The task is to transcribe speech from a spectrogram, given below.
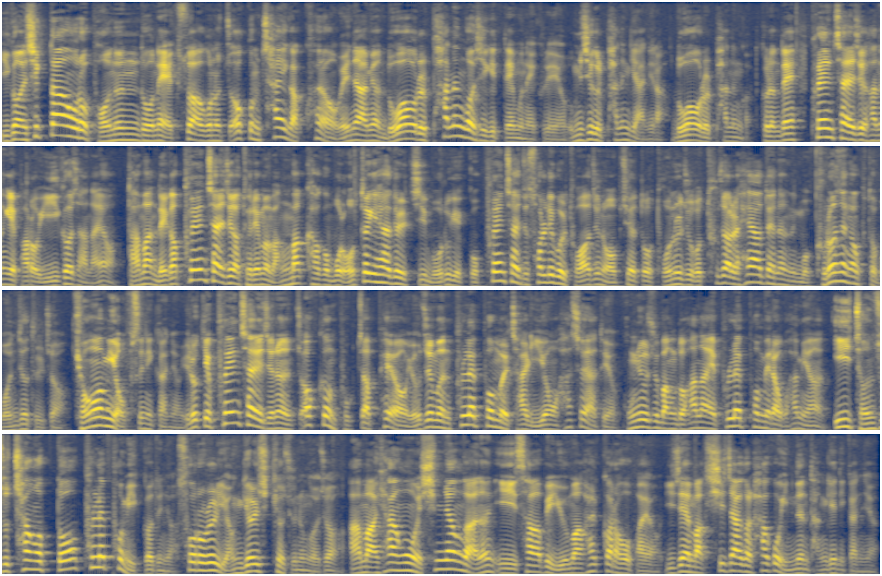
이건 식당으로 버는 돈의 액수하고는 조금 차이가 커요. 왜냐하면 노하우를 파는 것이기 때문에 그래요. 음식을 파는 게 아니라 노하우를 파는 것. 그런데 프랜차이즈가 하는 게 바로 이거잖아요. 다만 내가 프랜차이즈가 되려면 막막하고 뭘 어떻게 해야 될지 모르겠고 프랜차이즈 설립을 도와주는 업체에 또 돈을 주고 투자를 해야 되는 뭐 그런 생각부터 먼저 들죠. 경험이 없으니까요. 이렇게 프랜차이즈는 조금 복잡해요. 요즘은 플랫폼을 잘 이용하셔야 돼요. 공유 주방도 하나의 플랫폼이라고 하면 이 전수 창업도 플랫폼이 있거든요. 서로를 연결시켜 주는 거죠. 아마 향후 10년간은 이 사업이 유망할 거라고 봐요. 이제 막 시작을 하고 있는 단계니까요.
